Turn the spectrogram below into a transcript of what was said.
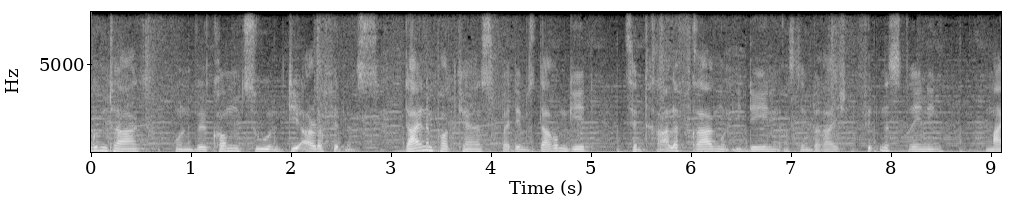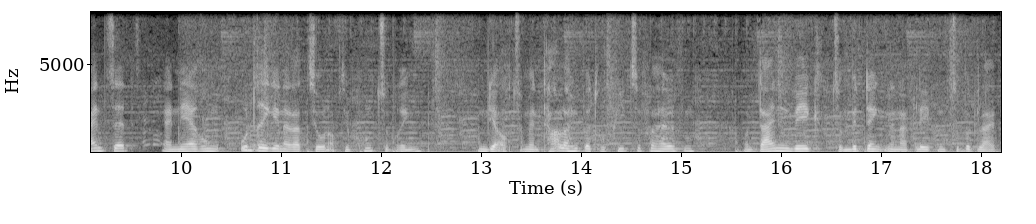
guten Tag und willkommen zu The Art of Fitness, deinem Podcast, bei dem es darum geht, zentrale Fragen und Ideen aus den Bereichen Fitnesstraining, Mindset, Ernährung und Regeneration auf den Punkt zu bringen, um dir auch zu mentaler Hypertrophie zu verhelfen und deinen Weg zum mitdenkenden Athleten zu begleiten.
